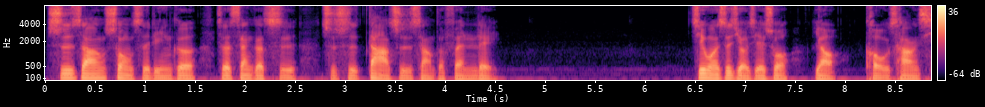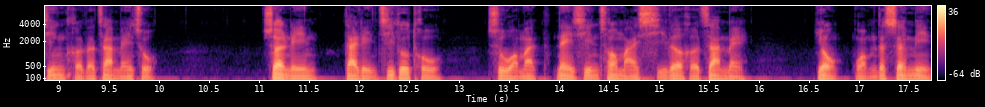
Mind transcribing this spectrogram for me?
诗章、颂词、灵歌这三个词只是大致上的分类。经文十九节说要口唱心和的赞美主，圣灵带领基督徒。使我们内心充满喜乐和赞美，用我们的生命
